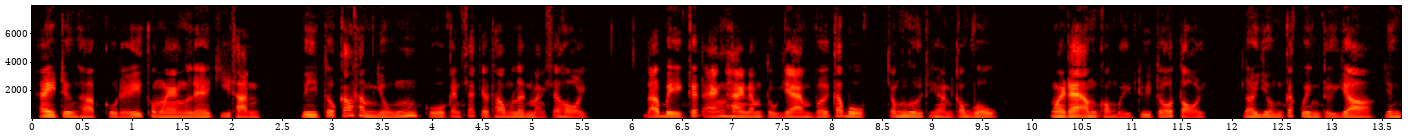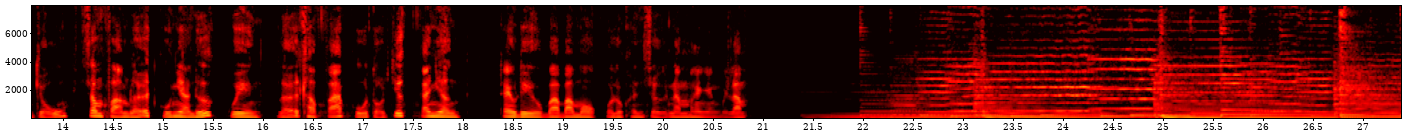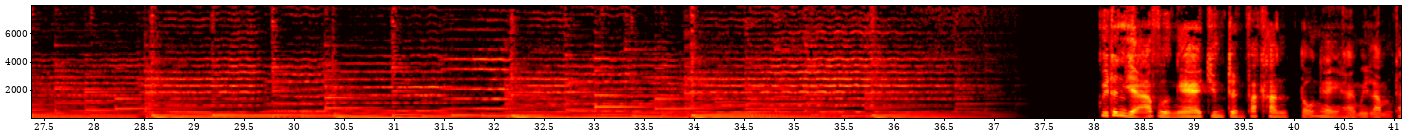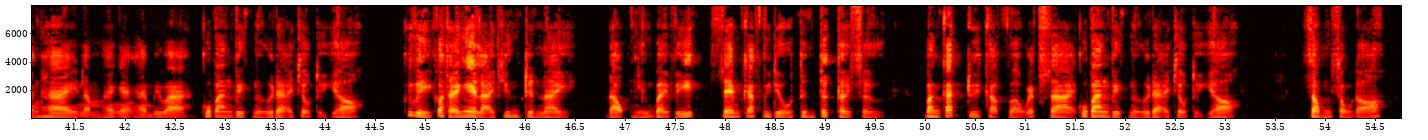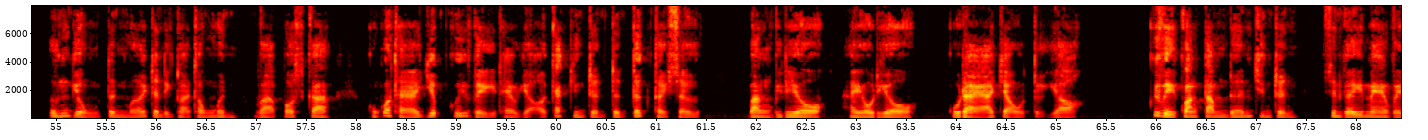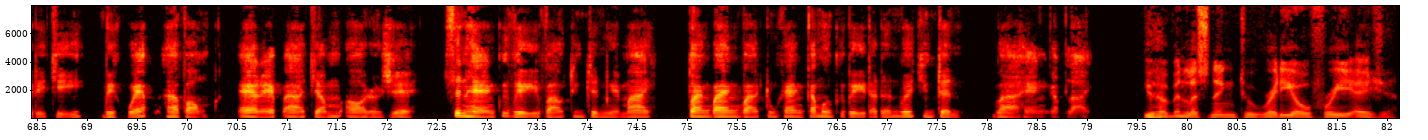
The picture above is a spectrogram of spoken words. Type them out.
Hay trường hợp cụ đỉ công an Lê Chí Thành vì tố cáo tham nhũng của cảnh sát giao thông lên mạng xã hội, đã bị kết án 2 năm tù giam với cáo buộc chống người thi hành công vụ. Ngoài ra, ông còn bị truy tố tội lợi dụng các quyền tự do, dân chủ, xâm phạm lợi ích của nhà nước, quyền, lợi ích hợp pháp của tổ chức, cá nhân – theo Điều 331 Bộ Luật Hình sự năm 2015. Thính giả vừa nghe chương trình phát thanh tối ngày 25 tháng 2 năm 2023 của Ban Việt ngữ Đài Châu Tự Do. Quý vị có thể nghe lại chương trình này đọc những bài viết, xem các video tin tức thời sự bằng cách truy cập vào website của Ban Việt ngữ Đài Châu Tự Do. Song song đó, ứng dụng tin mới trên điện thoại thông minh và postcard cũng có thể giúp quý vị theo dõi các chương trình tin tức thời sự bằng video hay audio của Đài Á Châu Tự Do. Quý vị quan tâm đến chương trình, xin gửi email về địa chỉ vietweb a vòng rfa.org. Xin hẹn quý vị vào chương trình ngày mai. Toàn ban và Trung Khang cảm ơn quý vị đã đến với chương trình và hẹn gặp lại. You have been listening to Radio Free Asia.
